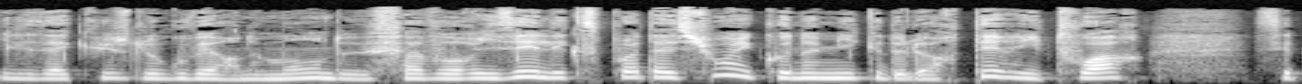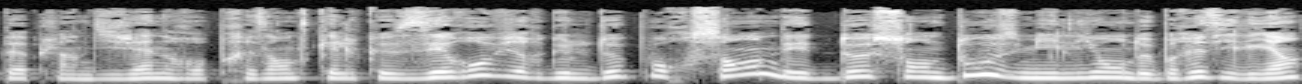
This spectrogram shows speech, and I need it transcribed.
Ils accusent le gouvernement de favoriser l'exploitation économique de leur territoire. Ces peuples indigènes représentent quelques 0,2% des 212 millions de Brésiliens,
